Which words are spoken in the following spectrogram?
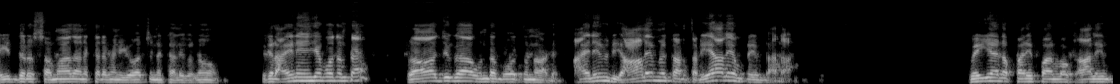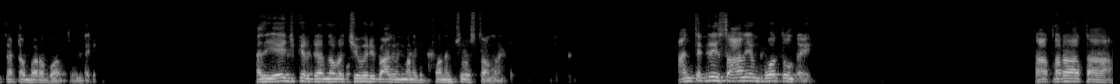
ఇద్దరు సమాధానకరమైన యోచన కలుగును. ఇక్కడ ఆయన ఏం చేయబోతుంట? రాజుగా ఉండబోతున్నాడు. ఆయన ఏమి ఆలయం కడతాడు. ఏ ఆలయం ప్రేమిలారా వెయ్యేళ్ళ పరిపాలన ఒక ఆలయం కట్టబడబోతుంది. అది ఏజ్కల్ గ్రంథంలో చివరి భాగం మనకి మనం చూస్తామండి. అంత్యక్రీస్తు ఆలయం పోతుంది. ఆ తర్వాత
